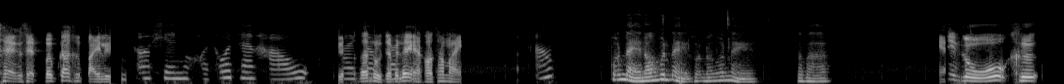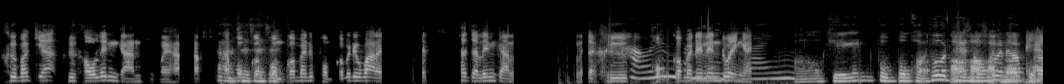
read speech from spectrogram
แทงเสร็จปุ๊บก็คือไปเลยโอเคหนูขอโทษแทนเขา แล้วหนูจะไปเล่นกับเขาทำไมคนไหนน้องคนไหนคนน้องคนไหนสภาพไม่รู้คือคือเมื่อกี้คือเขาเล่นกันถูกไหมครับอ่าแล้วผมก็ใช่ใช่ใช่ ผมก็ไม่ได้ผมก็ไม่ได้ว่าอะไร ถ้าจะเล่นกัน แต่คือเขาผเล่มนก็ไม่ได้เล่นด้วยไง อ๋อโอเคงั้นผมผมขอโทษแทนน้องด้วยนะครับผมเอ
